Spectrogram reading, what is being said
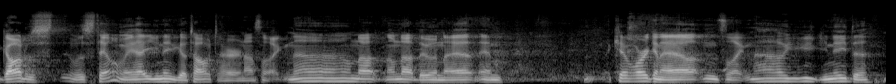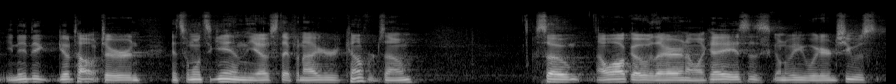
God was was telling me, "Hey, you need to go talk to her," and I was like, "No, I'm not. I'm not doing that." And I kept working out, and it's like, "No, you you need to you need to go talk to her." And it's once again, you know, stepping out of your comfort zone. So I walk over there, and I'm like, "Hey, this is going to be weird." She was,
